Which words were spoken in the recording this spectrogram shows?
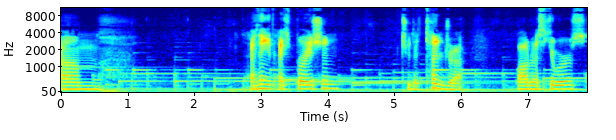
um, I think it's Exploration to the Tundra, Wild Rescuers,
